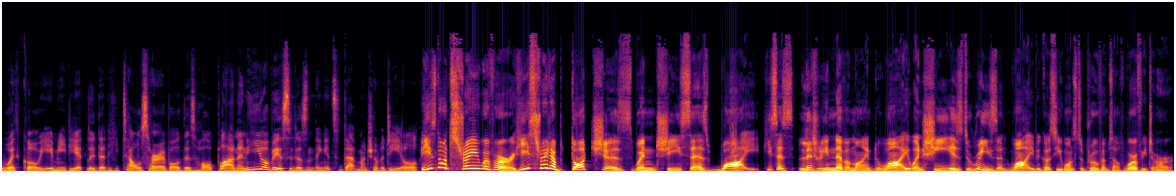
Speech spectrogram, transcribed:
with Chloe immediately, that he tells her about this whole plan, and he obviously doesn't think it's that much of a deal. He's not straight with her. He straight up dodges when she says why. He says literally never mind why when she is the reason why because he wants to prove himself worthy to her.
